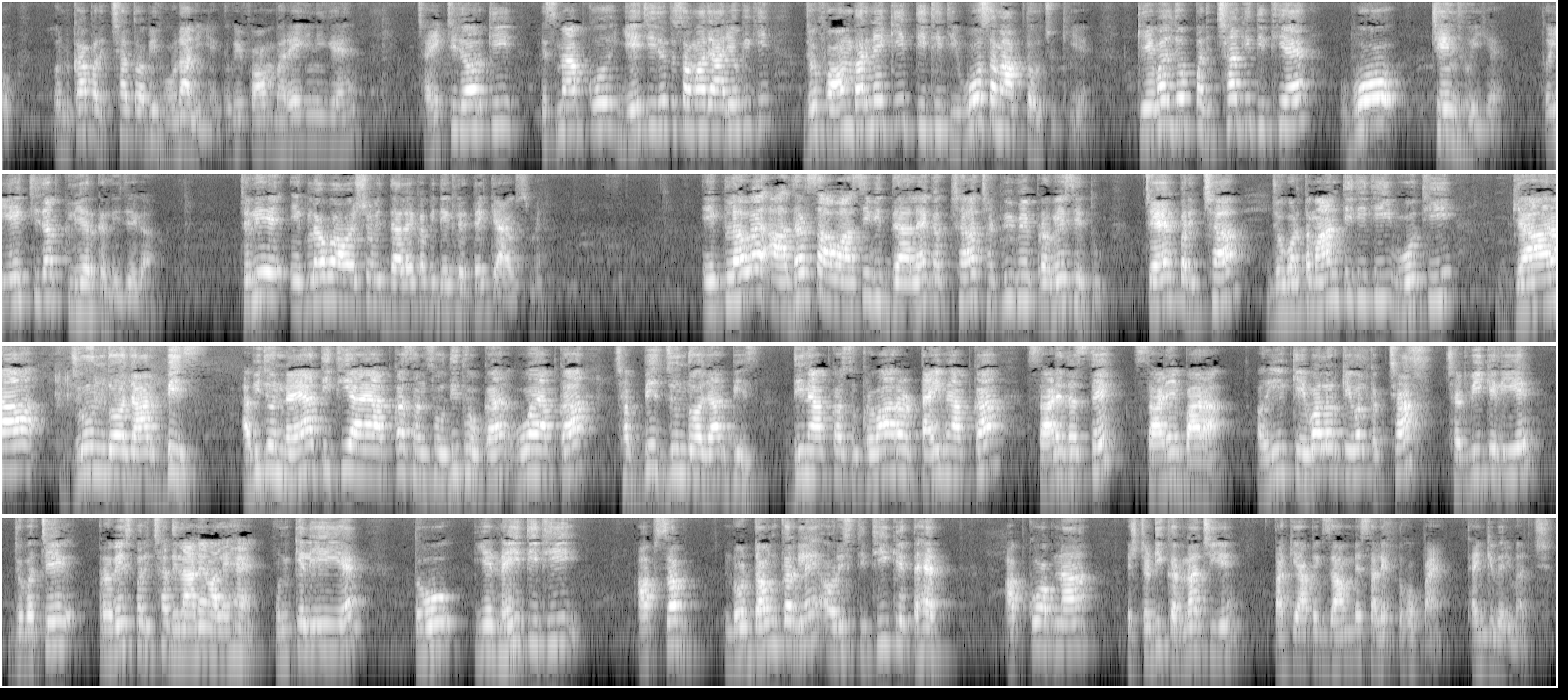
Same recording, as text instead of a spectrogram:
उनका परीक्षा तो अभी होना नहीं है, क्योंकि फॉर्म भरे ही नहीं गए हैं। अच्छा एक चीज़ और की इसमें आपको ये चीज़ें तो समझ आ रही होगी कि जो फॉर्म भरने की तिथि थी, वो समाप्त हो चुकी है। केवल जो परीक्षा की तिथि है, वो चेंज हुई है। तो ये एक चीज़ आप क्लियर कर लीजिएगा। चलिए, एकलव्य आवासीय विद्यालय का भी देख लेते हैं क्या है उसमें। एकलव्य आदर्श आवासीय विद्यालय कक्षा छठवीं में प्रवेश हेतु। चयन परीक्षा जो वर्तमान तिथि थी, वो थी 11 जून 2020 अभी जो नया तिथि आया आपका, संशोधित होकर, वो है आपका 26 जून 2020 दिन आपका शुक्रवार और टाइम है आपका साढ़े दस से साढ़े बारह। और ये केवल और केवल कक्षा छठवीं के लिए जो बच्चे प्रवेश परीक्षा दिलाने वाले हैं, उनके लिए ही है। तो ये नई तिथि आप सब नोट डाउन कर लें और इस तिथि के तहत आपको अपना स्टडी करना चाहिए, ताकि आप एग्ज़ाम में सेलेक्ट हो पाए। Thank you very much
